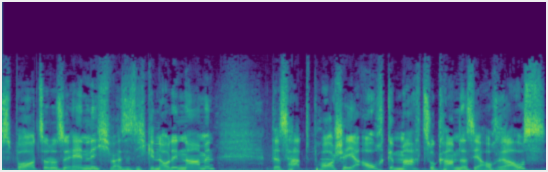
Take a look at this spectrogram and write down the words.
Sports oder so ähnlich. Ich weiß jetzt nicht genau den Namen. Das hat Porsche ja auch gemacht. So kam das ja auch raus.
